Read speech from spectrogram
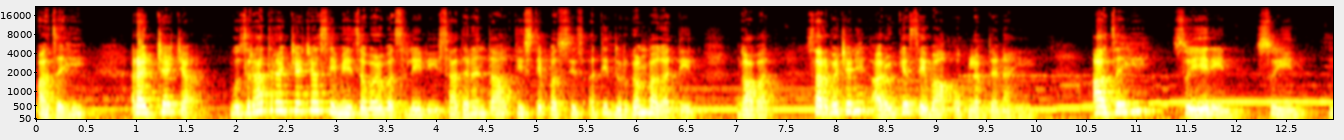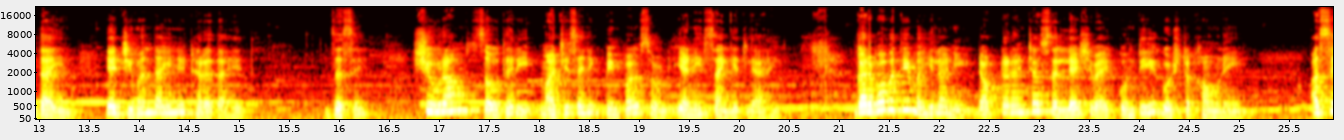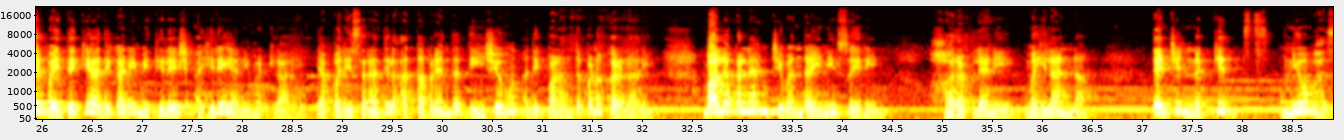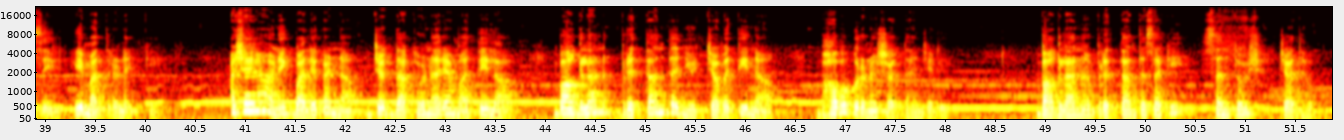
आजही राज्याच्या गुजरात राज्याच्या सीमेजवळ वसलेली साधारणतः तीस ते पस्तीस अतिदुर्गम भागातील गावात सार्वजनिक आरोग्य सेवा उपलब्ध नाही. आजही सुयेरीन सुईन दाईन या जीवनदायीने ठरत आहेत. जसे शिवराम चौधरी माजी सैनिक पिंपळसोंड यांनी सांगितले आहे. गर्भवती महिलांनी डॉक्टरांच्या सल्ल्याशिवाय कोणतीही गोष्ट खाऊ नये असे वैद्यकीय अधिकारी मिथिलेश अहिरे यांनी म्हटलं आहे. या परिसरातील आतापर्यंत तीनशेहून अधिक बाळंतपणं करणारी बालकल्याण जीवनदायिनी सोयरीन हरपल्याने महिलांना त्यांची नक्कीच उणीव भासेल हे मात्र नक्की. अशा ह्या अनेक बालकांना जग दाखवणाऱ्या मातेला बागलान वृत्तांत न्यूजच्या वतीनं भावपूर्ण श्रद्धांजली. बागलानं वृत्तांतसाठी संतोष जाधव.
